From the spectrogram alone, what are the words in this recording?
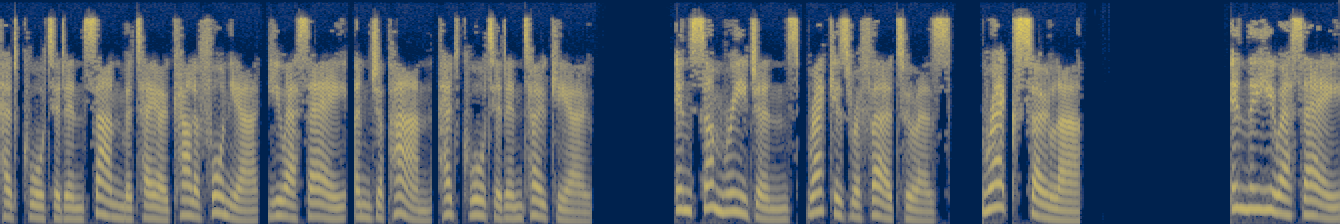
headquartered in San Mateo, California, USA, and Japan headquartered in Tokyo. In some regions, REC is referred to as REC Solar in the USA,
